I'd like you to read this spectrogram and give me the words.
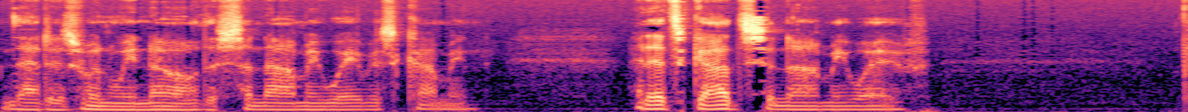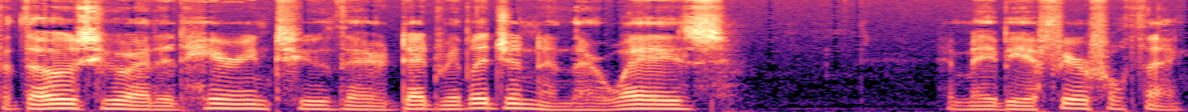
that is when we know the tsunami wave is coming. And it's God's tsunami wave. For those who are adhering to their dead religion and their ways, it may be a fearful thing.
